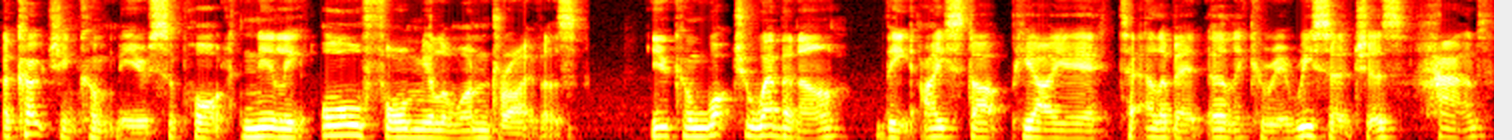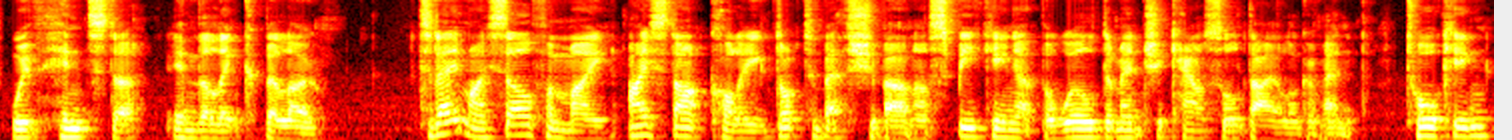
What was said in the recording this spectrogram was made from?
a coaching company who support nearly all Formula One drivers. You can watch a webinar the ISTAART PIA to Elevate Early Career Researchers had with Hintsa in the link below. Today, myself and my ISTAART colleague Dr. Beth Shaban are speaking at the World Dementia Council Dialogue event, talking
